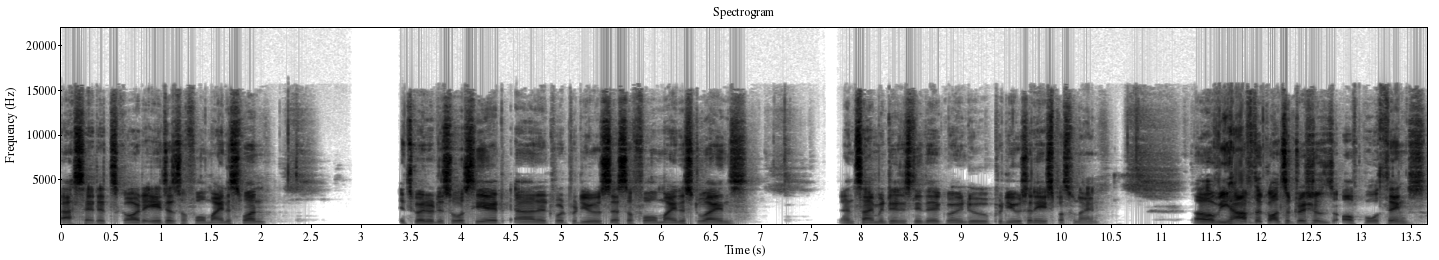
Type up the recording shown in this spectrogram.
acid. It's got HSO4 minus one. It's going to dissociate and it would produce SO4 minus two ions, and simultaneously they're going to produce an H plus one ion. Uh, we have the concentrations of both things.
